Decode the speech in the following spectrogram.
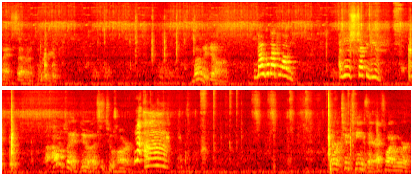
I had seven and three. What are we doing? Don't go back to lobby. I need a second here. I want to play a duo. This is too hard. Nuh-uh. There were two teams there. That's why we were.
